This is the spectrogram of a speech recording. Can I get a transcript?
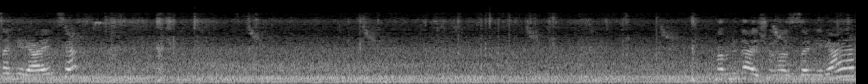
Заміряється. Наблюдаючи у нас заміряє.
